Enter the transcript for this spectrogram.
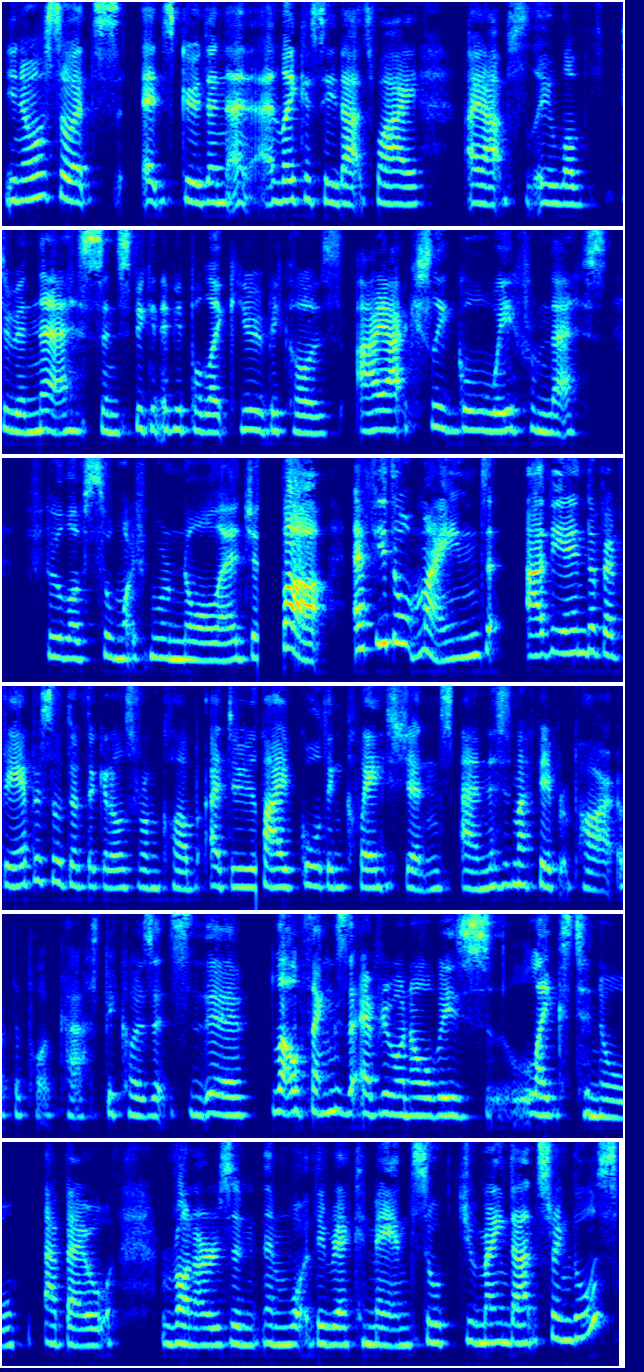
you know. So it's it's good, and and, and like I say, that's why I absolutely love doing this and speaking to people like you because I actually go away from this full of so much more knowledge. But if you don't mind, at the end of every episode of the Girls Run Club, I do five golden questions. And this is my favourite part of the podcast because it's the little things that everyone always likes to know about runners and, and what they recommend. So, do you mind answering those?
